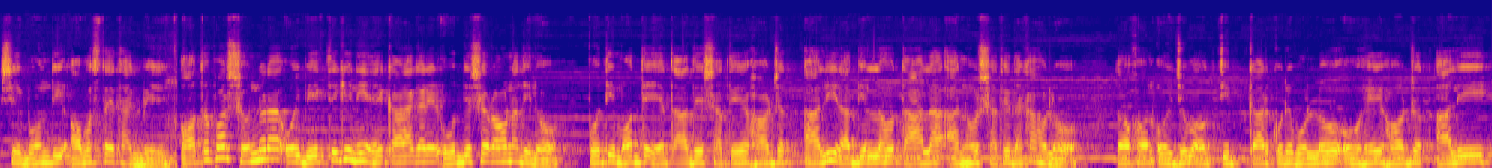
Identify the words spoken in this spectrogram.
সে বন্দি অবস্থায় থাকবে। অতপর সৈন্যরা ওই ব্যক্তিকে নিয়ে কারাগারের উদ্দেশ্যে রওনা দিল। প্রতিমধ্যে তাদের সাথে হরজত আলী রাদিয়াল্লাহ তাআলা আনহুর সাথে দেখা হলো। তখন ওই যুবক চিৎকার করে বলল ও হে হরজত আলী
